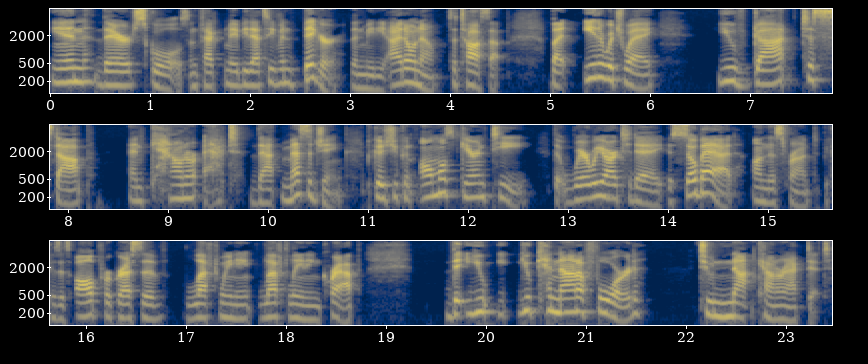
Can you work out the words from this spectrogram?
In their schools. In fact, maybe that's even bigger than media. I don't know. It's a toss up. But either which way, you've got to stop and counteract that messaging because you can almost guarantee that where we are today is so bad on this front because it's all progressive left leaning left leaning crap that you you cannot afford to not counteract it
